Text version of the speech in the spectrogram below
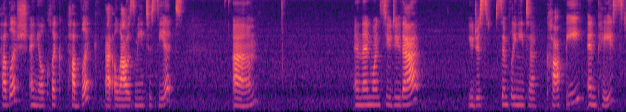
publish and you'll click public. That allows me to see it. Um, and then once you do that, you just simply need to copy and paste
